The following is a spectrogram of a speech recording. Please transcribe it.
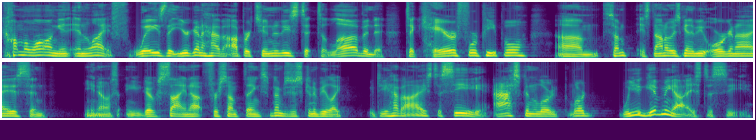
come along in, in life, ways that you're going to have opportunities to, to love and to, to care for people. Um, some, it's not always going to be organized and, you know, you go sign up for something. Sometimes it's just going to be like, do you have eyes to see? Asking the Lord, Lord, will you give me eyes to see?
